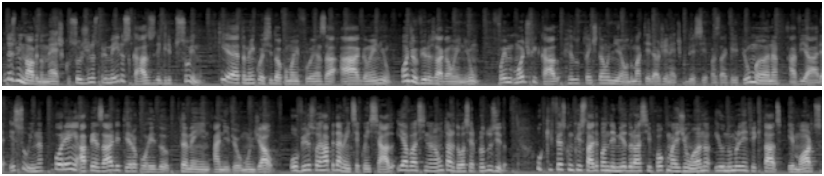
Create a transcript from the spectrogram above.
Em 2009, no México, surgiram os primeiros casos de gripe suína, que é também conhecida como a influenza H1N1, onde o vírus H1N1 foi modificado resultante da união do material genético de cepas da gripe humana, aviária e suína. Porém, apesar de ter ocorrido também a nível mundial, o vírus foi rapidamente sequenciado e a vacina não tardou a ser produzida, o que fez com que o estado de pandemia durasse pouco mais de um ano e o número de infectados e mortos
